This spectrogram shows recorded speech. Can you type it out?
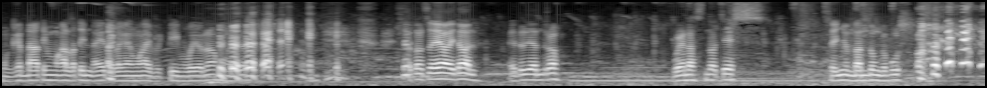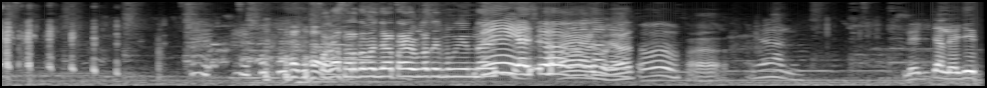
maganda ating mga Latin ay talagang mga epektibo yun, no? Mga idol. Shoutout sa iyo, idol. Idol Yandro. Buenas noches sa inyong dandong gabus. Pangasar naman yata yung Latin mong yun na. Hindi, yan siya. Ah, ayos ba yan? Oo. Ah, Ayan. Legit yan, legit.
